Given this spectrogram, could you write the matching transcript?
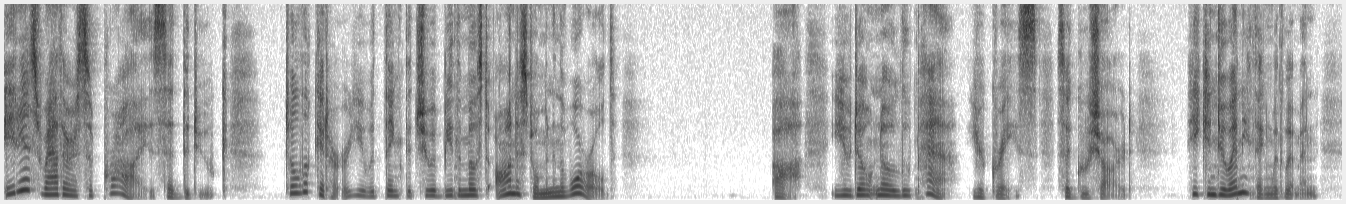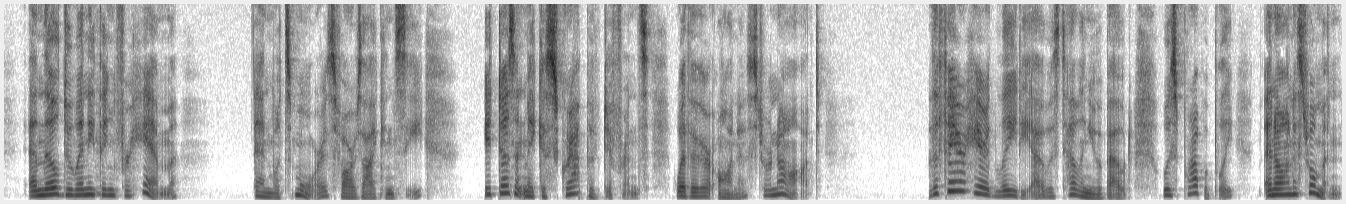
It is rather a surprise, said the Duke, to look at her, you would think that she would be the most honest woman in the world. Ah, you don't know Lupin, your grace, said Guerchard. He can do anything with women, and they'll do anything for him. And what's more, as far as I can see, it doesn't make a scrap of difference whether they're honest or not. The fair haired lady I was telling you about was probably an honest woman.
